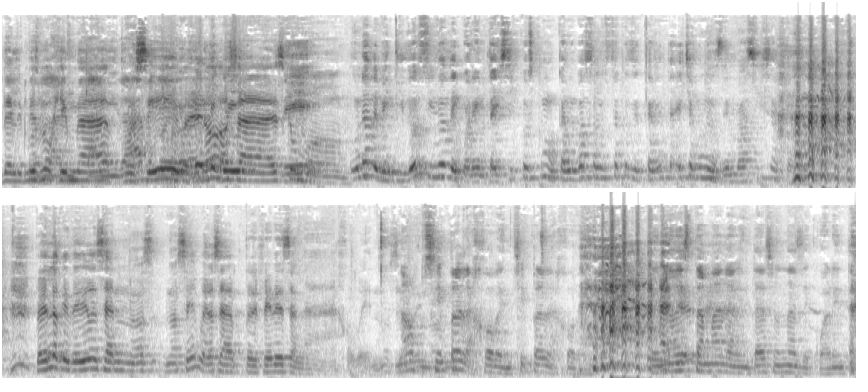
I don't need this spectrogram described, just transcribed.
del mismo gimnasio, pues sí, güey. ¿no? O sea, es de- como... Una de 22 y una de 45 es como cuando vas a los tacos de carnita, échame unos de maciza. Pero es lo que te digo, o sea, no, no sé, güey, o sea, prefieres a la joven, ¿no? No, pues siempre a la joven, siempre a la joven. que no está mal aventarse unas de 40.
